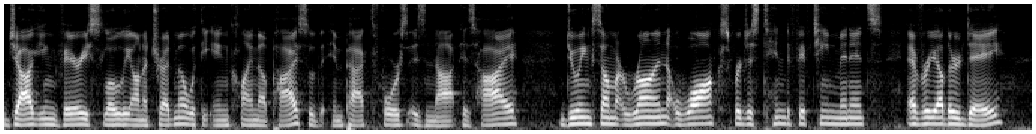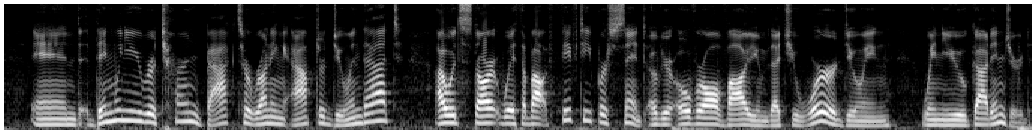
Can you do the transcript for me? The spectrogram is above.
jogging very slowly on a treadmill with the incline up high so the impact force is not as high doing some run walks for just 10 to 15 minutes every other day. And then when you return back to running after doing that, I would start with about 50% of your overall volume that you were doing when you got injured.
